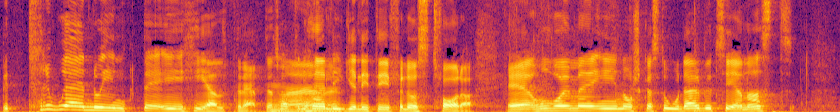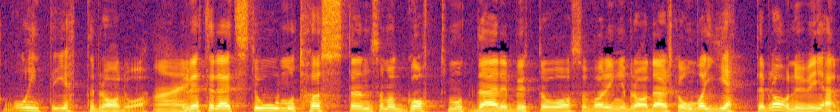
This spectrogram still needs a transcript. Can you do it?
Det tror jag ändå inte är helt rätt. Jag tror att den här Nej. ligger lite i förlustfara. Eh, hon var ju med i norska storderbyt senast. Och inte jättebra då. Nej. Du vet det där ett sto mot hösten som har gått mot derbyt då, och så var det inget bra där. Ska hon vara jättebra nu igen?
